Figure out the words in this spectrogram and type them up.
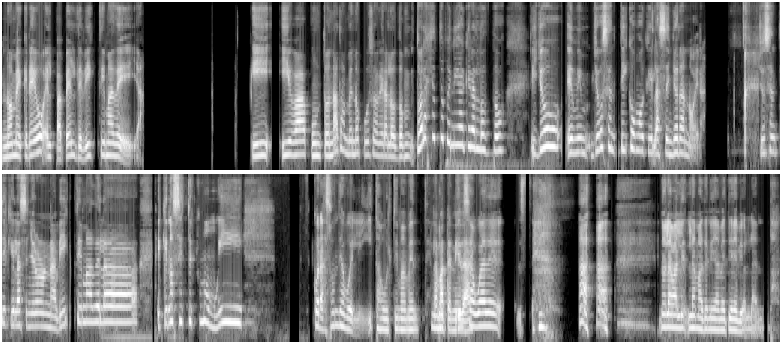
No me creo el papel de víctima de ella. Y Iva.na también nos puso que eran los dos. Toda la gente venía que eran los dos. Y yo, en mi- yo sentí como que la señora no era. Yo sentí que la señora era una víctima de la. Es que no sé, estoy como muy. Corazón de abuelita últimamente. La Porque maternidad. Esa weá de. no, la, la maternidad me tiene violenta.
